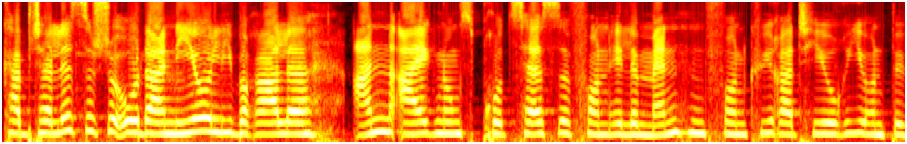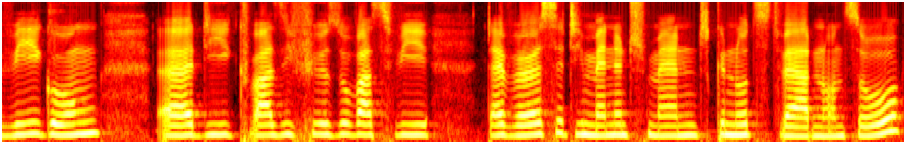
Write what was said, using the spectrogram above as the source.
kapitalistische oder neoliberale Aneignungsprozesse von Elementen von queerer Theorie und Bewegung, äh, die quasi für sowas wie Diversity Management genutzt werden und so.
